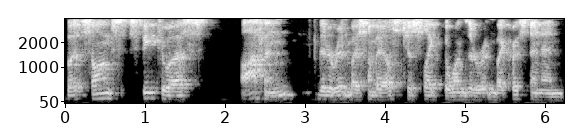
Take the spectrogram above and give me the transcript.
but songs speak to us often that are written by somebody else, just like the ones that are written by Kristen. And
